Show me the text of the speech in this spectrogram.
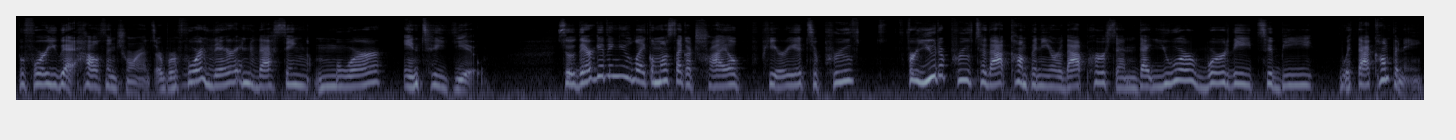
before you get health insurance or before mm-hmm. they're investing more into you so they're giving you like almost like a trial period to prove for you to prove to that company or that person that you are worthy to be with that company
